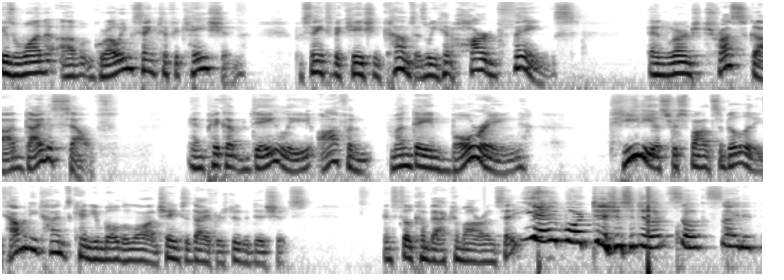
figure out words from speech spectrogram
is one of growing sanctification. But sanctification comes as we hit hard things and learn to trust God, die to self, and pick up daily, often mundane, boring, tedious responsibilities. How many times can you mow the lawn, change the diapers, do the dishes, and still come back tomorrow and say, Yay, more dishes to do. I'm so excited.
